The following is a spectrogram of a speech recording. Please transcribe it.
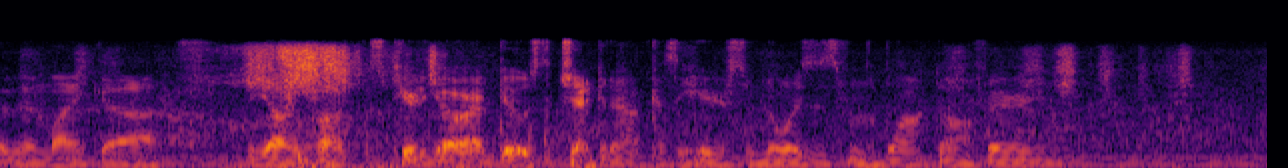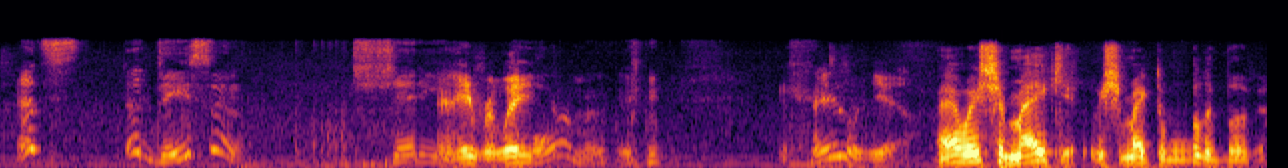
And then, like, uh, the young punk security guard goes to check it out because he hears some noises from the blocked off area. That's a decent, shitty And he released- horror movie. Hell yeah. Man, we should make it. We should make the Woolly Booger.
